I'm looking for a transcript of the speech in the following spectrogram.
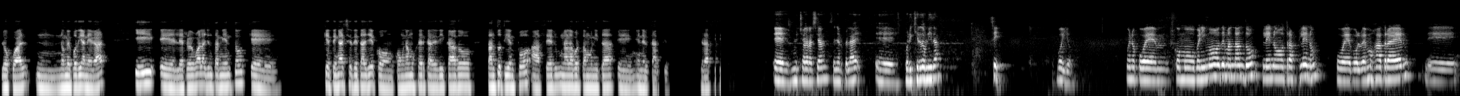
lo cual mmm, no me podía negar y le ruego al ayuntamiento que, que tenga ese detalle con, con, una mujer que ha dedicado tanto tiempo a hacer una labor tan bonita en, en el Carpio. Gracias. Eh, muchas gracias, señor Peláez. Eh, ¿Por Izquierda Unida? Sí, voy yo. Bueno, pues como venimos demandando pleno tras pleno, pues volvemos a traer eh,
